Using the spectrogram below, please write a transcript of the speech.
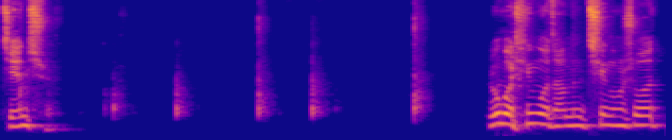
坚持。如果听过咱们青龙说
